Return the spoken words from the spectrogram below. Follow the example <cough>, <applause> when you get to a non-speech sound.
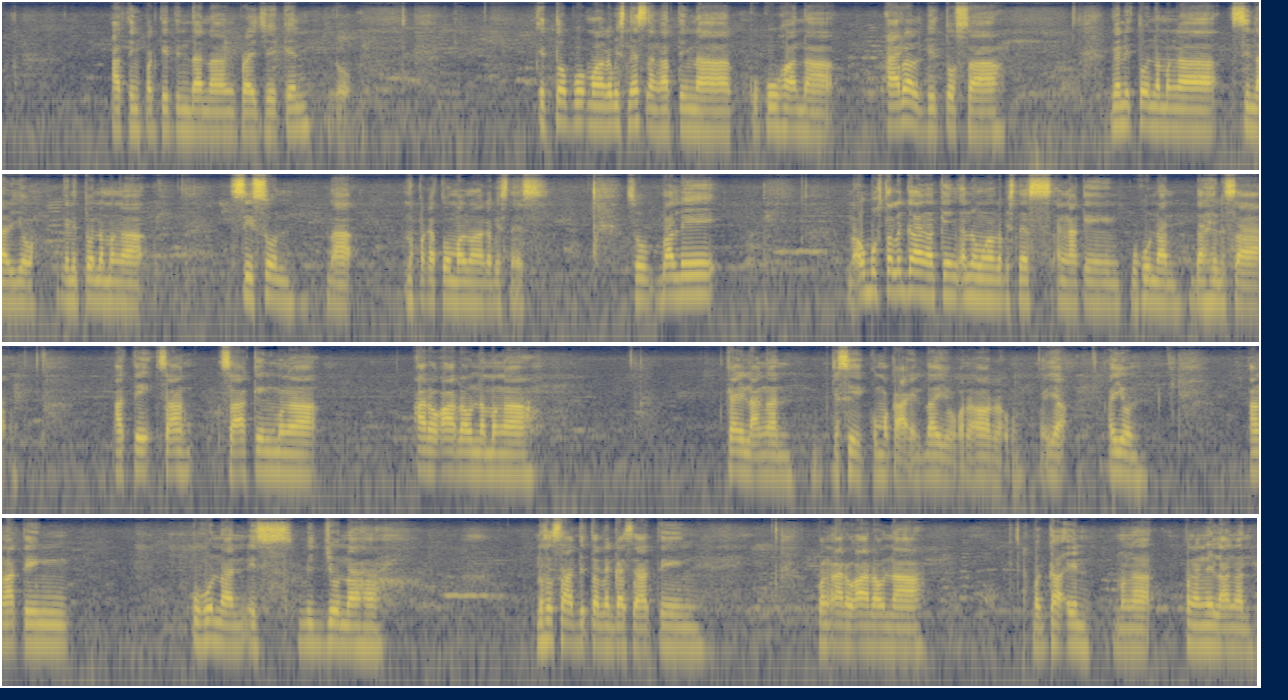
ating pagtitinda ng fried chicken. So, ito po mga kabisnes ang ating nakukuha na aral dito sa ganito na mga senaryo, ganito na mga season na napakatumal mga kabisnes. So, bali, naubos talaga ang aking ano mga kabisnes, ang aking puhunan dahil sa ate sa sa aking mga araw-araw na mga kailangan kasi kumakain tayo araw-araw. Kaya ayun. Ang ating puhunan is medyo na nasasabi talaga sa ating pang araw-araw na pagkain, mga pangangailangan.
